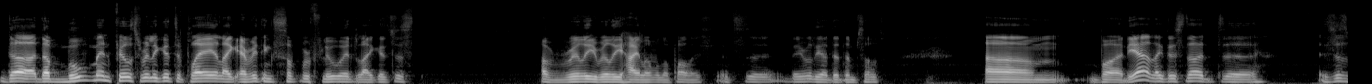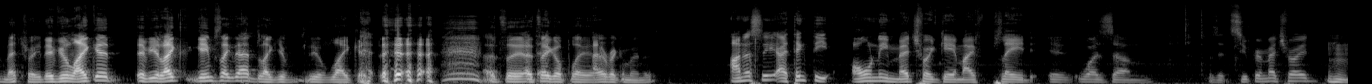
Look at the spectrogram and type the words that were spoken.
the the movement feels really good to play. Like everything's super fluid. Like it's just a really really high level of polish. It's uh, they really outdid themselves. Um, but yeah, like there's not. Uh, it's just Metroid. If you like it, if you like games like that, like you you'll like it. I'd say I'd say go play it. I recommend it. Honestly, I think the only Metroid game I've played is was um was it Super Metroid? Mm-hmm.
